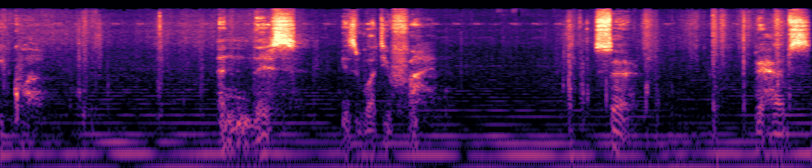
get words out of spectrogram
Equal. And this is what you find. Sir, perhaps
